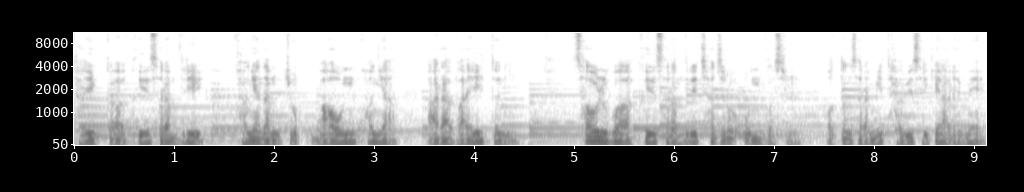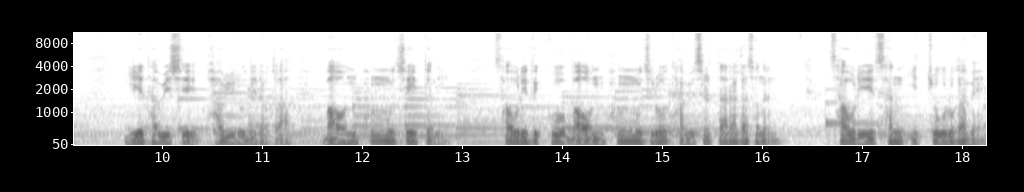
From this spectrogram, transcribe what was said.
다윗과 그의 사람들이 광야 남쪽 마온 광야 아라바에 있더니 사울과 그의 사람들이 찾으러 온 것을 어떤 사람이 다윗에게 아뢰매 이에 다윗이 바위로 내려가 마온 황무지에 있더니 사울이 듣고 마온 황무지로 다윗을 따라가서는 사울이 산 이쪽으로 가매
